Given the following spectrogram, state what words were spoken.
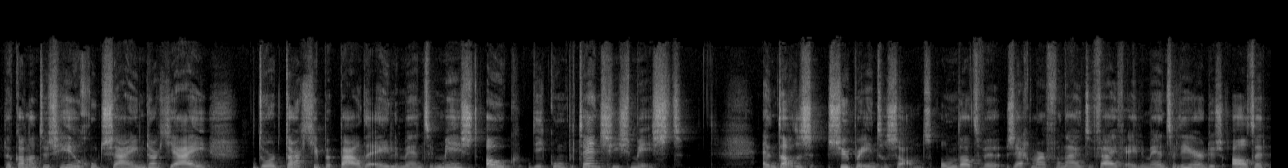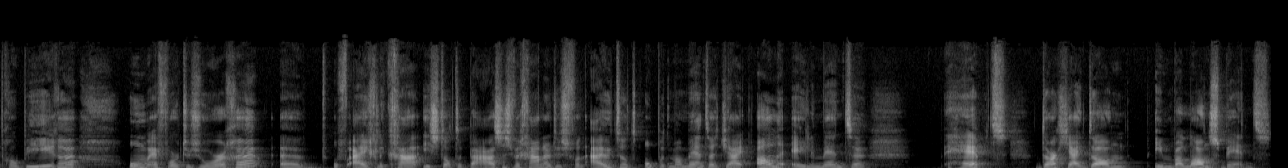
dan kan het dus heel goed zijn dat jij, doordat je bepaalde elementen mist, ook die competenties mist. En dat is super interessant, omdat we zeg maar vanuit de vijf elementen leer, dus altijd proberen om ervoor te zorgen, uh, of eigenlijk ga, is dat de basis. We gaan er dus van uit dat op het moment dat jij alle elementen hebt, dat jij dan in balans bent.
